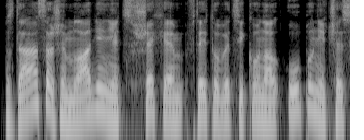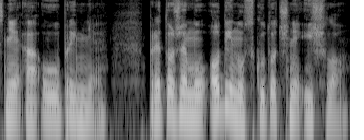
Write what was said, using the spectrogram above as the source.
Zdá sa, že mladenec Šechem v tejto veci konal úplne čestne a úprimne, pretože mu Odinu skutočne išlo.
